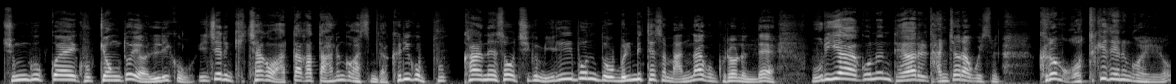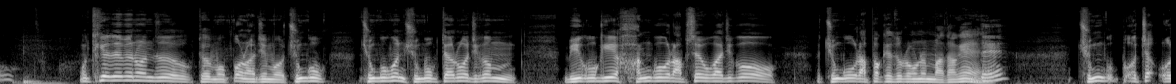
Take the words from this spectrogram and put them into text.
중국과의 국경도 열리고, 이제는 기차가 왔다 갔다 하는 것 같습니다. 그리고 북한에서 지금 일본도 물밑에서 만나고 그러는데, 우리하고는 대화를 단절하고 있습니다. 그럼 어떻게 되는 거예요? 어떻게 되면은, 저, 뭐, 뻔하지, 뭐, 중국, 중국은 중국대로 지금 미국이 한국을 앞세워가지고 중국을 압박해 들어오는 마당에. 네? 중국 어차 어,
